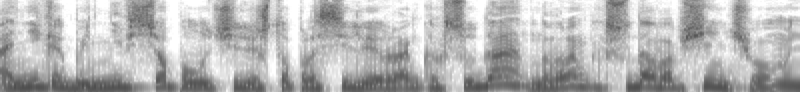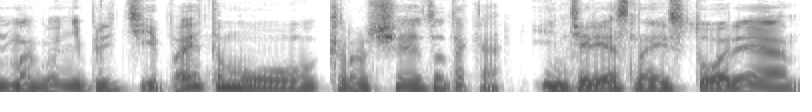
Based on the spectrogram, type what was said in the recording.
они как бы не все получили, что просили в рамках суда, но в рамках суда вообще ничего не могло не прийти. Поэтому, короче, это такая интересная история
